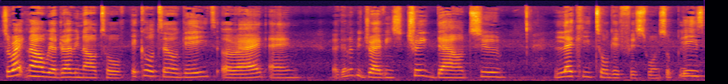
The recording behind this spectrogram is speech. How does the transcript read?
So right now we are driving out of Eko Hotel Gate, all right? And we're going to be driving straight down to Lekki Tollgate Phase 1. So please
